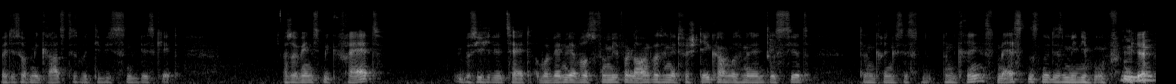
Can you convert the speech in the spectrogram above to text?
Weil das hat mich gereizt, das wollte ich wissen, wie das geht. Also wenn es mich freut, übersichere die Zeit. Aber wenn wer was von mir verlangt, was ich nicht verstehen kann, was mich nicht interessiert, dann kriegst du dann kriegst meistens nur das Minimum von mir. Mhm.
